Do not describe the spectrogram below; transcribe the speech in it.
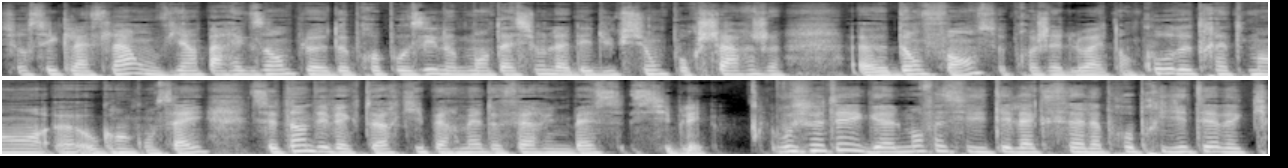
sur ces classes-là. On vient par exemple de proposer une augmentation de la déduction pour charges d'enfants. Ce projet de loi est en cours de traitement au Grand Conseil. C'est un des vecteurs qui permet de faire une baisse ciblée. Vous souhaitez également faciliter l'accès à la propriété avec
